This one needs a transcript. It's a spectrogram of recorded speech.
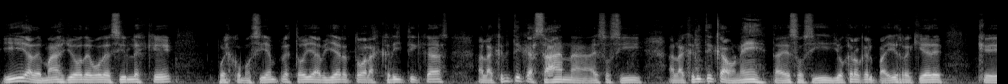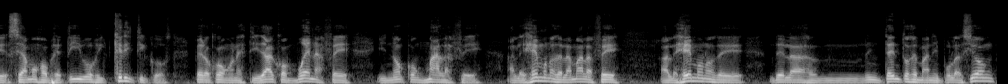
y además yo debo decirles que pues como siempre estoy abierto a las críticas, a la crítica sana, eso sí, a la crítica honesta, eso sí, yo creo que el país requiere que seamos objetivos y críticos, pero con honestidad, con buena fe y no con mala fe. Alejémonos de la mala fe, alejémonos de, de los mm, intentos de manipulación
